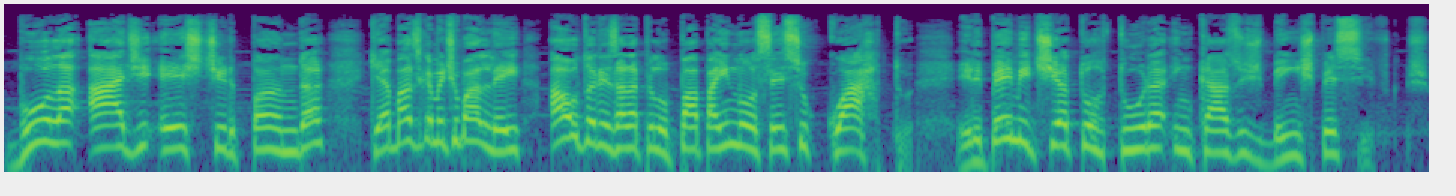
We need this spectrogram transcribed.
Bula ad extirpanda, que é basicamente uma lei autorizada pelo Papa Inocêncio IV. Ele permitia a tortura em casos bem específicos.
